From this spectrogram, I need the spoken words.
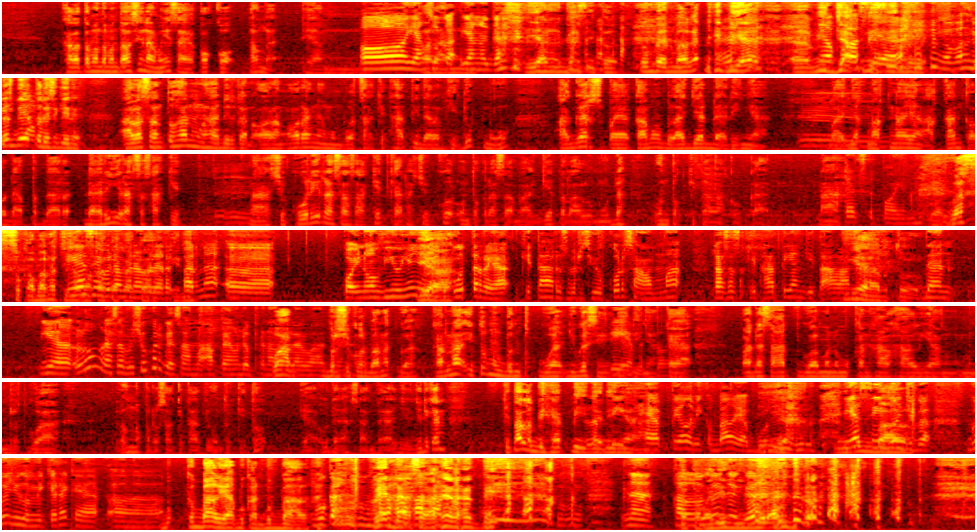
kalau teman-teman tahu sih namanya saya Koko, tahu nggak? Yang oh yang orang- suka yang ngegas Iya ngegas itu. Tumben banget nih dia uh, bijak di ya. sini. Terus dia tulis gini. Alasan Tuhan menghadirkan orang-orang yang membuat sakit hati dalam hidupmu agar supaya kamu belajar darinya. Hmm. Banyak makna yang akan kau dapat dar- dari rasa sakit. Mm-mm. Nah, syukuri rasa sakit karena syukur untuk rasa bahagia terlalu mudah untuk kita lakukan. Nah, that's the point. ya gue suka banget sih iya sama sih benar-benar karena eh, point of view-nya jadi Iya. diputer ya. Kita harus bersyukur sama rasa sakit hati yang kita alami. Iya betul. dan ya lu ngerasa bersyukur gak sama apa yang udah pernah Wah lu lewati bersyukur banget gue karena itu membentuk gue juga sih Iya, jadinya. betul. kayak pada saat gue menemukan hal-hal yang menurut gue lo nggak perlu sakit hati untuk itu ya udah santai aja. Jadi kan kita lebih happy lebih jadinya. happy lebih kebal ya bun. Iya, lebih iya sih gue juga gue juga mikirnya kayak Bu- kebal ya bukan bebal. Bukan beda soalnya nanti. Nah kalau gue juga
